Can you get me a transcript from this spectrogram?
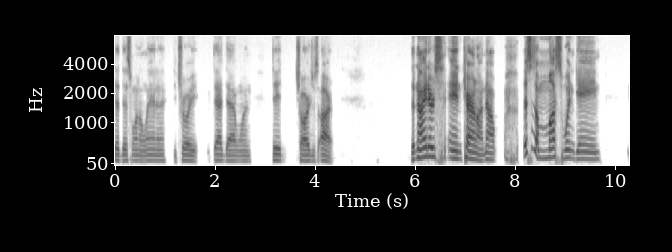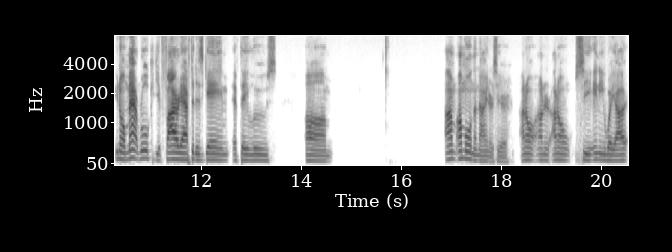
did this one, Atlanta, Detroit, did that one, did Chargers. All right. The Niners and Carolina. Now, this is a must-win game. You know, Matt Rhule could get fired after this game if they lose. Um, I'm I'm on the Niners here. I don't I don't see any way out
